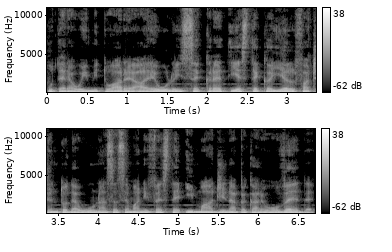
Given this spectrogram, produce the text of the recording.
Puterea uimitoare a eului secret este că el face întotdeauna să se manifeste imaginea pe care o vede.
